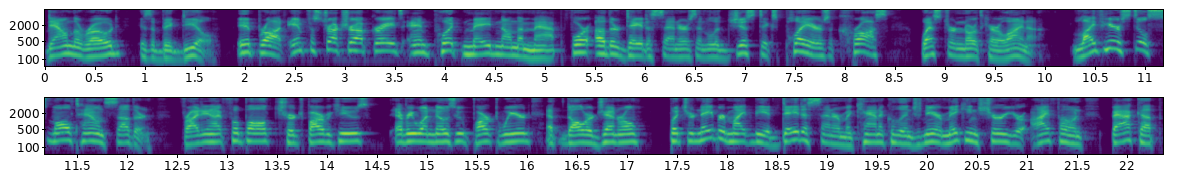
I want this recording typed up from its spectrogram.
down the road is a big deal. It brought infrastructure upgrades and put Maiden on the map for other data centers and logistics players across Western North Carolina. Life here is still small town southern. Friday night football, church barbecues, everyone knows who parked weird at the Dollar General. But your neighbor might be a data center mechanical engineer making sure your iPhone backup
